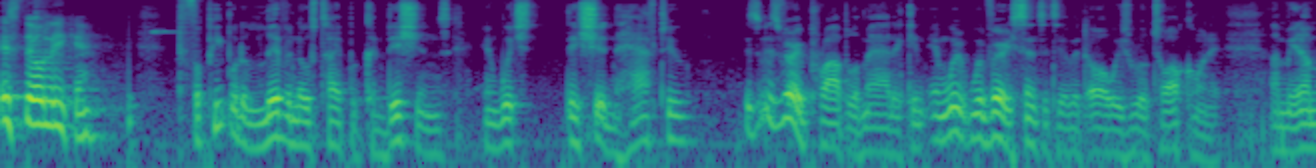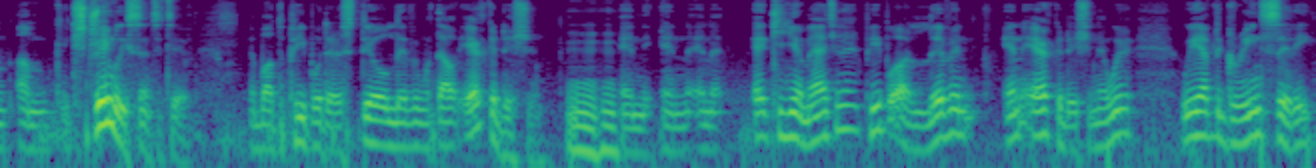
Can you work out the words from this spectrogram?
it's still leaking. For people to live in those type of conditions in which they shouldn't have to, it's, it's very problematic, and, and we're, we're very sensitive at Always Real Talk on it. I mean, I'm, I'm extremely sensitive about the people that are still living without air conditioning. Mm-hmm. And, and, and, and can you imagine it? People are living in air conditioning. And We we have the green city.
